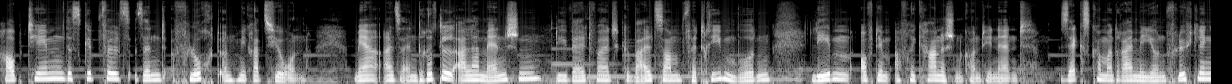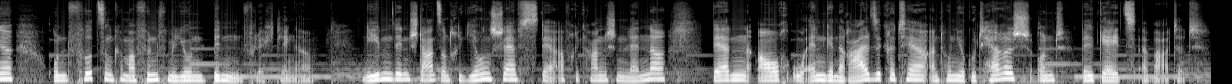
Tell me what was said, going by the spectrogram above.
Hauptthemen des Gipfels sind Flucht und Migration. Mehr als ein Drittel aller Menschen, die weltweit gewaltsam vertrieben wurden, leben auf dem afrikanischen Kontinent. 6,3 Millionen Flüchtlinge und 14,5 Millionen Binnenflüchtlinge. Neben den Staats- und Regierungschefs der afrikanischen Länder werden auch UN-Generalsekretär Antonio Guterres und Bill Gates erwartet.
